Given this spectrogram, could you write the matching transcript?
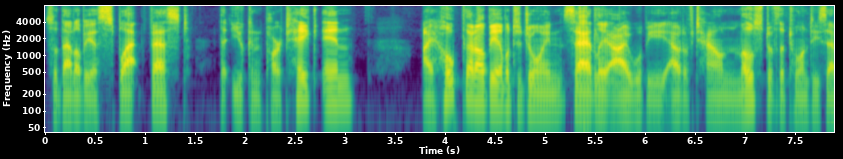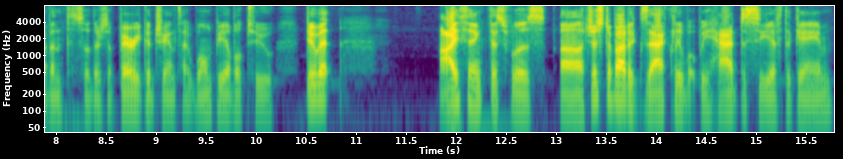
So that'll be a splat fest that you can partake in. I hope that I'll be able to join. Sadly, I will be out of town most of the 27th, so there's a very good chance I won't be able to do it. I think this was uh, just about exactly what we had to see of the game.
